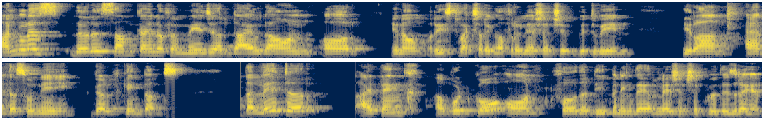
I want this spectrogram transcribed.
unless there is some kind of a major dial down or you know restructuring of relationship between Iran and the Sunni Gulf kingdoms. The later, I think, uh, would go on further deepening their relationship with Israel.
